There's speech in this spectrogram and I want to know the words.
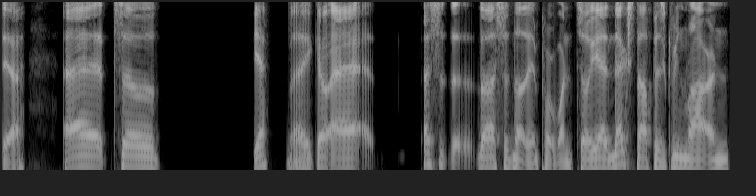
yeah. Uh, so yeah, there you go. Uh, this is no, this is not the important one. So yeah, next up is Green Lantern:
